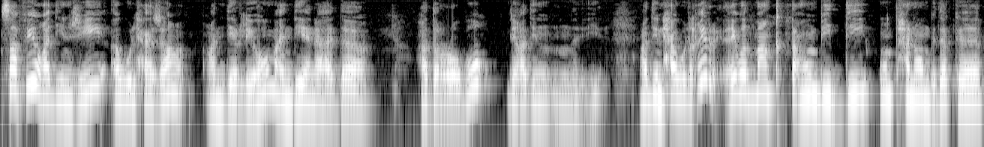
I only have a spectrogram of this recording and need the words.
صافي وغادي نجي أول حاجة غندير ليهم عندي أنا هذا هذا الروبو. اللي غادي غادي نحاول غير عوض ما نقطعهم بيدي ونطحنهم بداك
